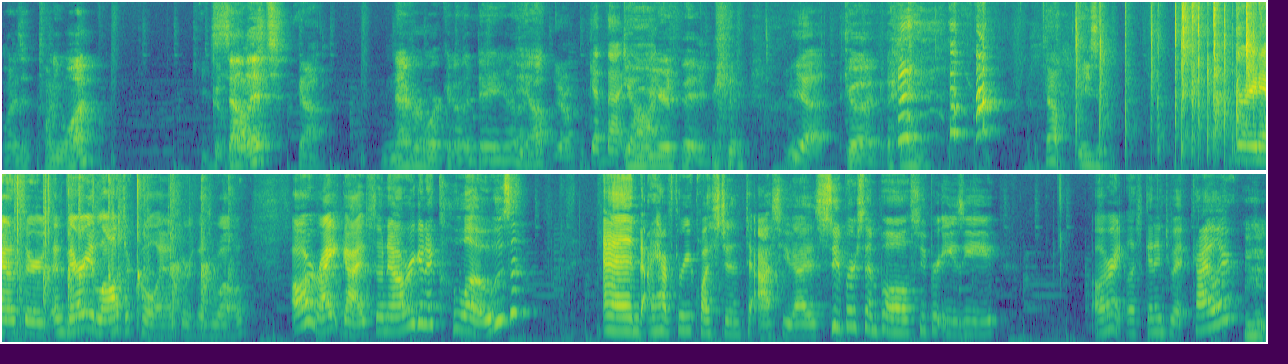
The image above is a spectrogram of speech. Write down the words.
what is it, 21? You good Sell bucks. it, Yeah. never work another day in your life. Yep. Yep. Get that Do yacht. your thing. Yeah. Good. Now, easy. Great answers and very logical answers as well. All right, guys. So now we're gonna close, and I have three questions to ask you guys. Super simple, super easy. All right, let's get into it. Kyler, Mm-hmm.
